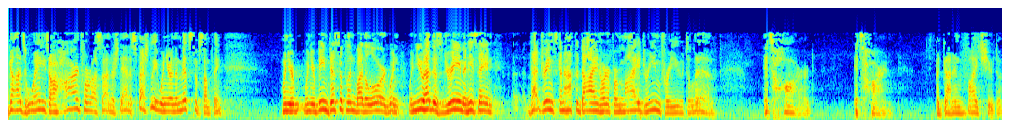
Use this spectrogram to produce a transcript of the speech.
God's ways are hard for us to understand, especially when you're in the midst of something. When you're, when you're being disciplined by the Lord, when, when you had this dream and He's saying, that dream's going to have to die in order for my dream for you to live. It's hard. It's hard. But God invites you to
